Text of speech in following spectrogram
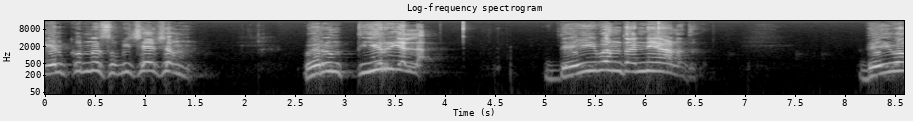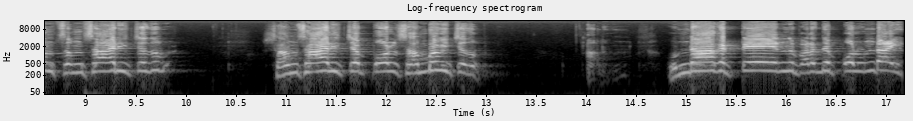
കേൾക്കുന്ന സുവിശേഷം വെറും തിയറിയല്ല ദൈവം തന്നെയാണത്. ദൈവം സംസാരിച്ചതും സംസാരിച്ചപ്പോൾ സംഭവിച്ചതും ഉണ്ടാകട്ടെ എന്ന് പറഞ്ഞപ്പോൾ ഉണ്ടായി.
